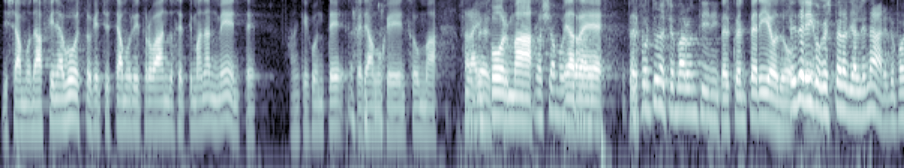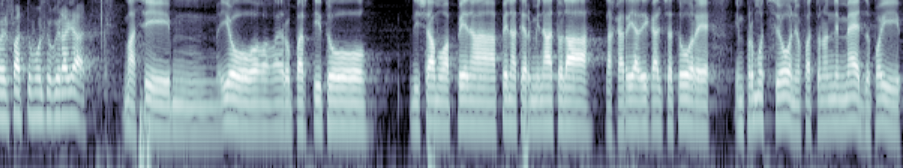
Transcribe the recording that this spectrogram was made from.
diciamo da fine agosto che ci stiamo ritrovando settimanalmente, anche con te. Speriamo che insomma sarai in Silvestro, forma lasciamo per, stare. eh, Per fortuna c'è Barontini. per quel periodo. Federico che spera di allenare dopo aver fatto molto con i ragazzi. Ma sì, mh, io ero partito, diciamo, appena, appena terminato la, la carriera di calciatore in promozione, ho fatto un anno e mezzo, poi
